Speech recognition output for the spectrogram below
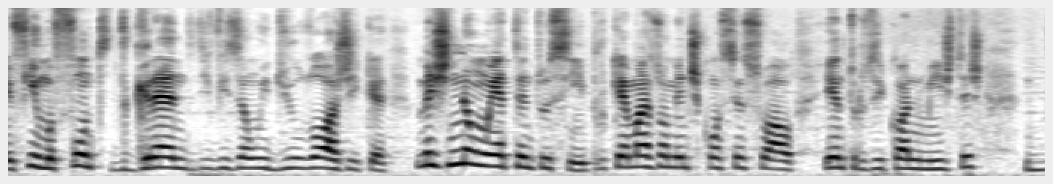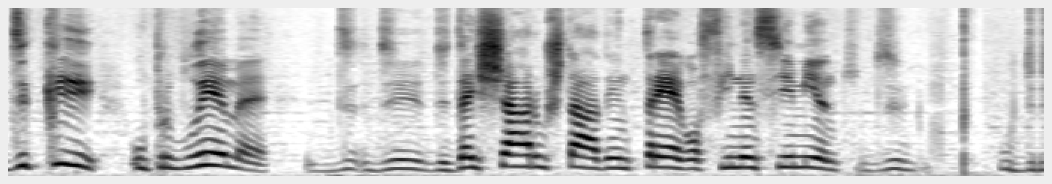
enfim, uma fonte de grande divisão ideológica, mas não é tanto assim, porque é mais ou menos consensual entre os economistas de que o problema de, de, de deixar o Estado entregue ao financiamento de, de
